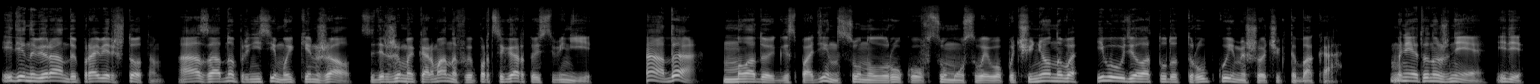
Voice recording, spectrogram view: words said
Иди на веранду и проверь, что там, а заодно принеси мой кинжал, содержимое карманов и портсигар той свиньи. А, да, Молодой господин сунул руку в сумму своего подчиненного и выудил оттуда трубку и мешочек табака. «Мне это нужнее. Иди».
